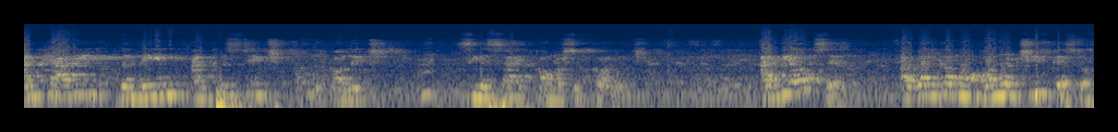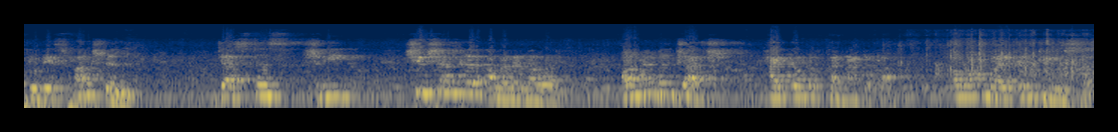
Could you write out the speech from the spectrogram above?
and carried the name and prestige of the college, CSI Commercial College. At the outset, I welcome our honored chief guest of today's function, Justice Shri Shivshankar Amananawar, Honorable Judge, High Court of Karnataka. A warm welcome to you, sir.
